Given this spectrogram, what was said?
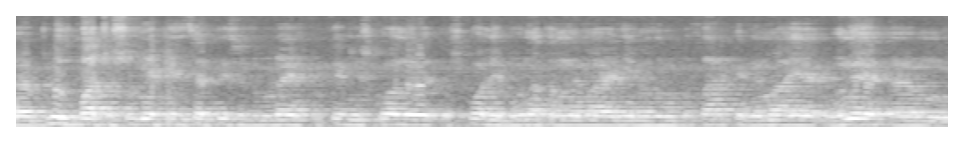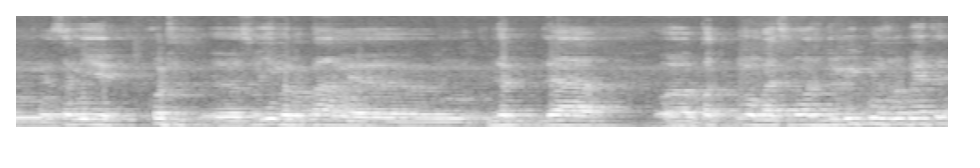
Е, Плюс бачу, що ми 50 тисяч додаємо спортивній школі, школі, бо вона там не має ні газонокосарки, немає. Вони ем, самі хочуть е, своїми руками ем, для, для е, ну, увазі зробити.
